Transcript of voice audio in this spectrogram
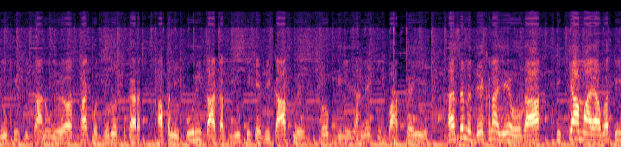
यूपी की कानून व्यवस्था को दुरुस्त कर अपनी पूरी ताकत यूपी के विकास में झोंक दिए जाने की बात कही। ऐसे में देखना ये होगा कि क्या मायावती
